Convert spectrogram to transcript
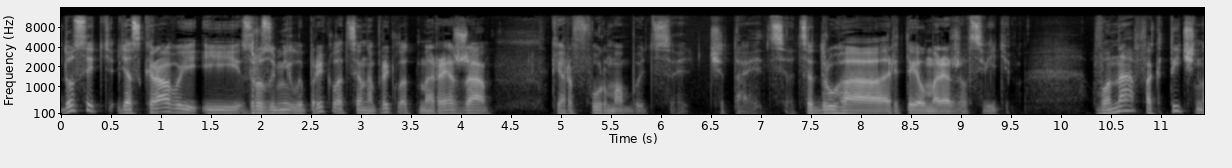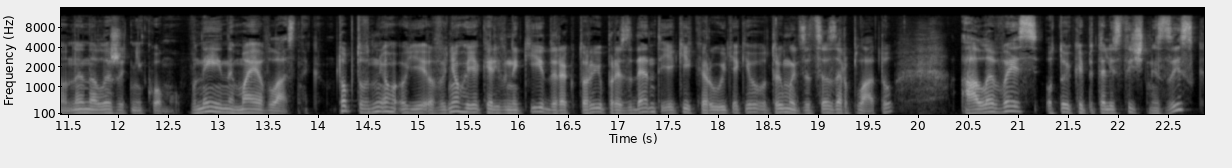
Досить яскравий і зрозумілий приклад це, наприклад, мережа Carrefour, мабуть, це читається. Це друга рітейл-мережа в світі вона фактично не належить нікому. В неї немає власника. Тобто в нього є в нього є керівники, директори, президенти, які керують, які отримують за це зарплату. Але весь отой капіталістичний зиск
